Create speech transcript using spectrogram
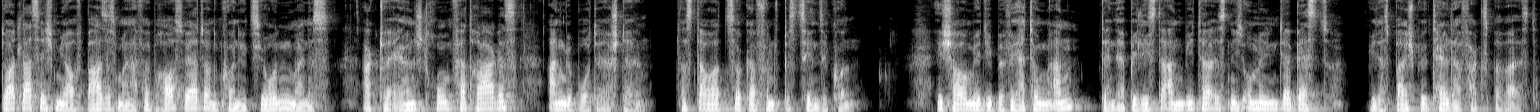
Dort lasse ich mir auf Basis meiner Verbrauchswerte und Konditionen meines aktuellen Stromvertrages Angebote erstellen. Das dauert circa fünf bis zehn Sekunden. Ich schaue mir die Bewertungen an, denn der billigste Anbieter ist nicht unbedingt der beste, wie das Beispiel Teldafax beweist.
